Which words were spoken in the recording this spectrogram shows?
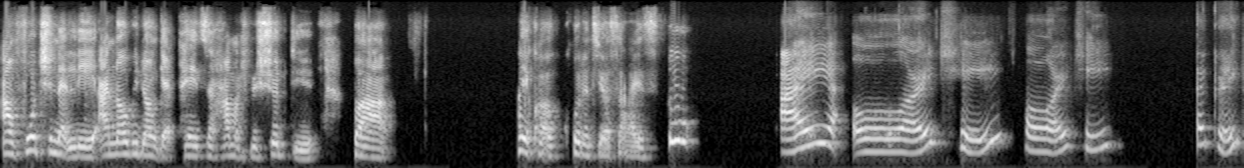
Unfortunately, I know we don't get paid to how much we should do, but according to your size. Ooh. I low key, low key agree.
